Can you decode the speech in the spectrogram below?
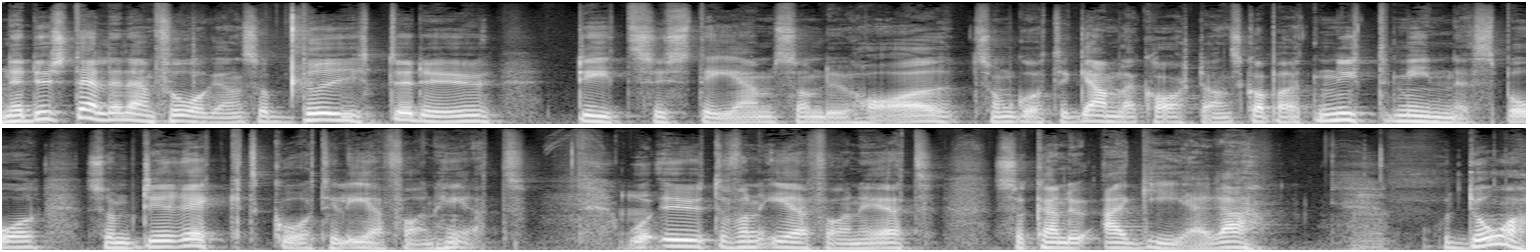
När du ställer den frågan så byter du ditt system som du har, som går till gamla kartan, skapar ett nytt minnesspår som direkt går till erfarenhet. Och utifrån erfarenhet så kan du agera. Och då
